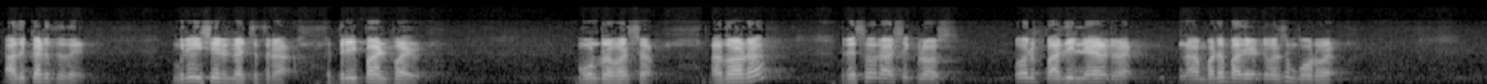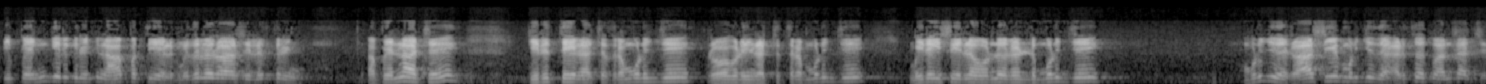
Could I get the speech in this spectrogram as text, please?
அதுக்கு அடுத்தது மிருகசீர நட்சத்திரம். த்ரீ பாயிண்ட் ஃபைவ் மூன்றரை வருஷம். அதோட ரிசர்வ் க்ளோஸ் ஒரு பதினேழரை. நான் மட்டும் பதினெட்டு வருஷம் போடுவேன். இப்போ எங்கே இருக்கிறீங்க? நாற்பத்தி ஏழு மிதன ராசியில் இருக்கிறீங்க. அப்போ என்னாச்சு? கிருத்திகை நட்சத்திரம் முடிஞ்சு ரோகிணி நட்சத்திரம் முடிஞ்சு மீரை சீரில் ஒன்று ரெண்டு முடிஞ்சு முடிஞ்சது ராசியே முடிஞ்சது. அடுத்தது வந்தாச்சு.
